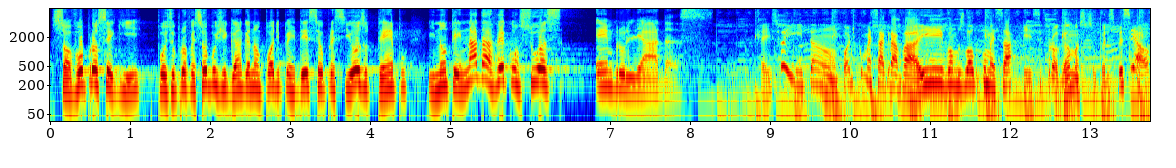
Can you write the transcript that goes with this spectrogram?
só vou prosseguir, pois o professor Bugiganga não pode perder seu precioso tempo e não tem nada a ver com suas embrulhadas. É isso aí, então. Pode começar a gravar aí. Vamos logo começar esse programa super especial.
